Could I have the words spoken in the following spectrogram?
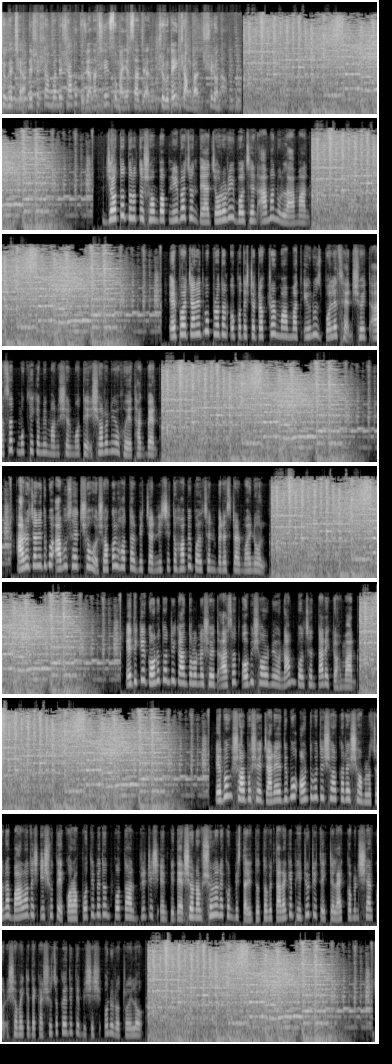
শুভেচ্ছা। দেশের সংবাদে স্বাগত জানাচ্ছি সুমাইয়া সাজ্জাদ। শুরুতেই সংবাদ শিরোনাম। যত দ্রুত সম্ভব নির্বাচন দেয়া জরুরি বলছেন আমানুল্লাহ আমান। এরপর জানিয়ে দেব, প্রধান উপদেষ্টা ডক্টর মোহাম্মদ ইউনুস বলেছেন, শহীদ আসাদ মুক্তিকামী মানুষের মধ্যে স্মরণীয় হয়ে থাকবেন। আরও জানিয়ে দেব, আবু সাইদ সহ সকল হত্যার বিচার নিশ্চিত হবে বলছেন ব্যারিস্টার ময়নুল এদিকে গণতান্ত্রিক আন্দোলনের সহিত আসাদ অবিস্মরণীয় নাম বলছেন তারেক রহমান। এবং সর্বশেষ জানিয়ে দিব, অন্তর্বর্তী সরকারের সমালোচনা বাংলাদেশ ইস্যুতে করা প্রতিবেদন প্রত্যাহার ব্রিটিশ এমপিদের। সুনাম শুনলেন এখন বিস্তারিত, তবে তার আগে ভিডিওটিতে একটি লাইক, কমেন্ট, শেয়ার করে সবাইকে দেখার সুযোগ করে দিতে বিশেষ অনুরোধ রইল।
